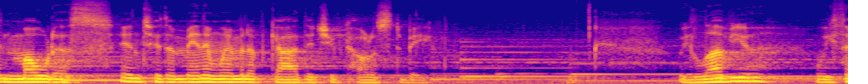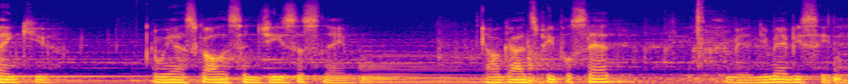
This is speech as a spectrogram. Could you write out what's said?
and mold us into the men and women of God that you've called us to be. We love you. We thank you. And we ask all this in Jesus' name. All God's people said, Amen. You may be seated.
